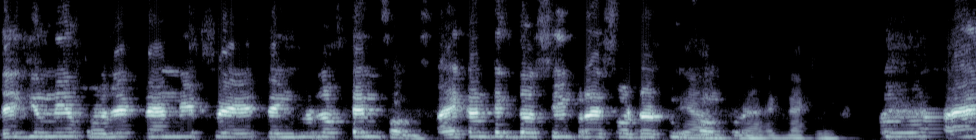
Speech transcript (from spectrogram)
they give me a project and it's a, it includes of ten forms, I can take the same price for the two yeah, form project. yeah exactly So I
